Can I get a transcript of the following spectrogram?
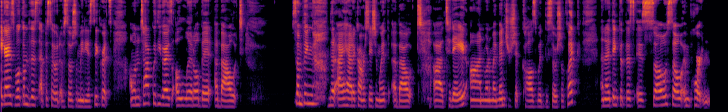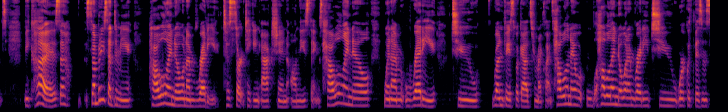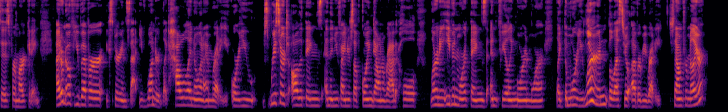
Hey guys, welcome to this episode of Social Media Secrets. I want to talk with you guys a little bit about something that I had a conversation with about uh, today on one of my mentorship calls with the Social Click. And I think that this is so, so important because somebody said to me, How will I know when I'm ready to start taking action on these things? How will I know when I'm ready to run Facebook ads for my clients? How will I know how will I know when I'm ready to work with businesses for marketing? I don't know if you've ever experienced that. You've wondered like how will I know when I'm ready? Or you research all the things and then you find yourself going down a rabbit hole, learning even more things and feeling more and more like the more you learn, the less you'll ever be ready. Sound familiar?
